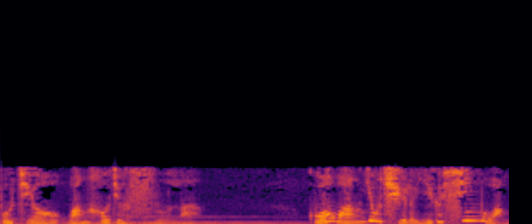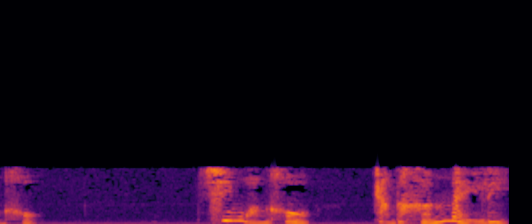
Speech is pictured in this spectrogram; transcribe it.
不久，王后就死了，国王又娶了一个新王后。新王后长得很美丽，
